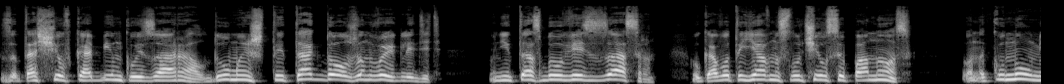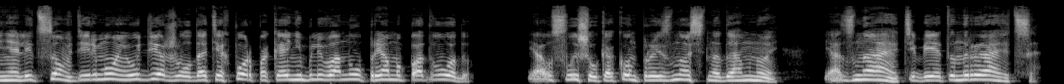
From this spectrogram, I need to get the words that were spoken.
затащил в кабинку и заорал. «Думаешь, ты так должен выглядеть? Унитаз был весь засран, у кого-то явно случился понос. Он окунул меня лицом в дерьмо и удерживал до тех пор, пока я не блеванул прямо под воду. Я услышал, как он произносит надо мной. «Я знаю, тебе это нравится».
